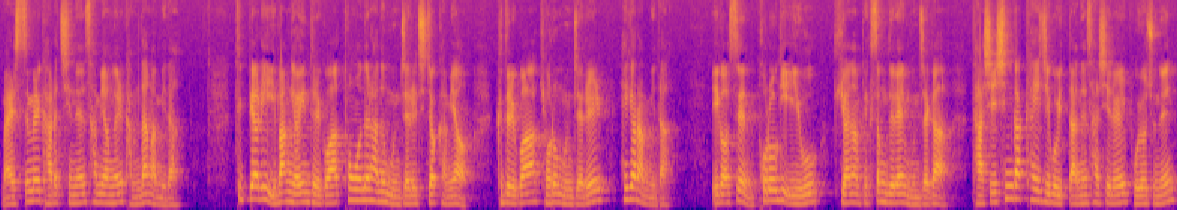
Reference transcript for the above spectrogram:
말씀을 가르치는 사명을 감당합니다. 특별히 이방 여인들과 통혼을 하는 문제를 지적하며 그들과 결혼 문제를 해결합니다. 이것은 포로기 이후 귀환한 백성들의 문제가 다시 심각해지고 있다는 사실을 보여주는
